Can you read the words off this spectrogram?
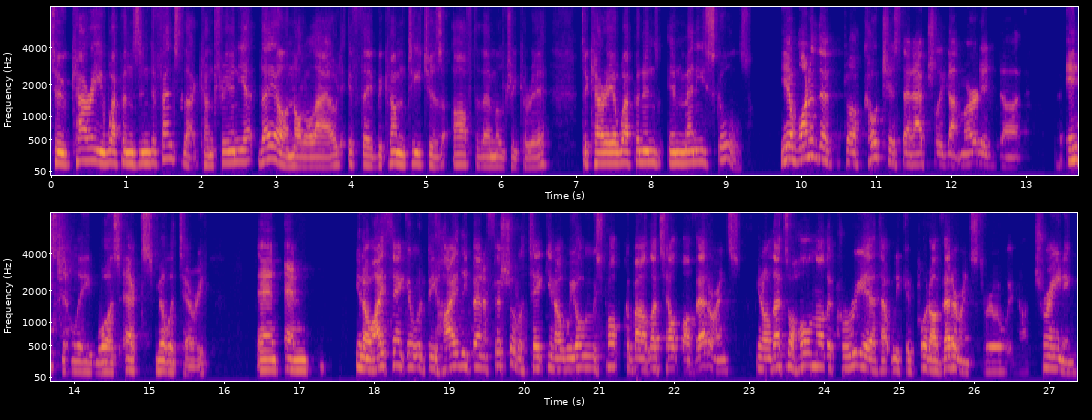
to carry weapons in defense of that country. And yet they are not allowed, if they become teachers after their military career, to carry a weapon in, in many schools. Yeah, one of the uh, coaches that actually got murdered uh, instantly was ex-military, and and you know, I think it would be highly beneficial to take, you know, we always talk about let's help our veterans. You know, that's a whole nother career that we could put our veterans through in training,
